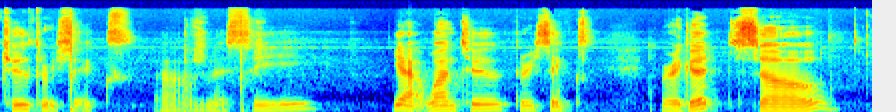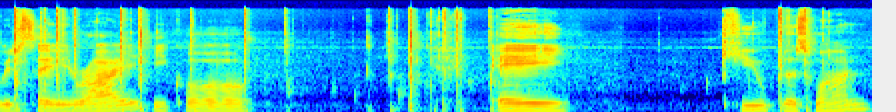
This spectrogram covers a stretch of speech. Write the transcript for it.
two three six? Um, let's see. Yeah one two three six very good. So we say right equal a q plus 1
